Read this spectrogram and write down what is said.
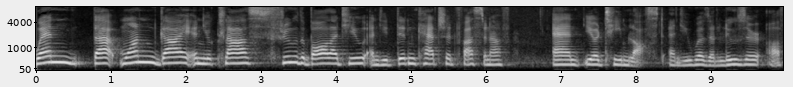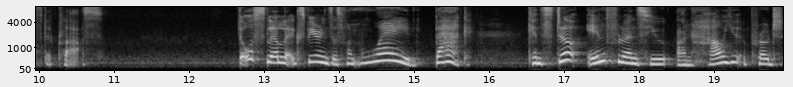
when that one guy in your class threw the ball at you and you didn't catch it fast enough and your team lost and you were the loser of the class. Those little experiences from way back can still influence you on how you approach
